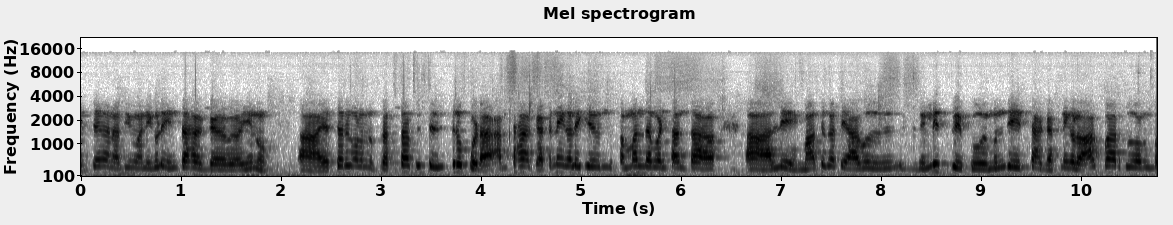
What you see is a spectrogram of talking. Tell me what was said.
ಯಕ್ಷಗಾನ ಅಭಿಮಾನಿಗಳು ಇಂತಹ ಏನು ಆ, ಹೆಸರುಗಳನ್ನು ಪ್ರಸ್ತಾಪಿಸಿದ್ರು ಕೂಡ ಅಂತಹ ಘಟನೆಗಳಿಗೆ ಒಂದು ಸಂಬಂಧಪಟ್ಟಂತಹ ಅಲ್ಲಿ ಮಾತುಕತೆ ಆಗೋದು ನಿಲ್ಲಿಸಬೇಕು ಮುಂದೆ ಇಂತಹ ಘಟನೆಗಳು ಆಗ್ಬಾರ್ದು ಎಂಬ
